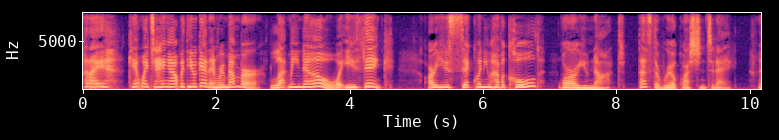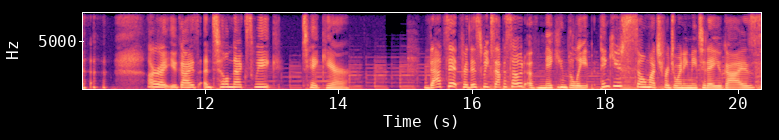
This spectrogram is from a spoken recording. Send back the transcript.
And I can't wait to hang out with you again. And remember, let me know what you think. Are you sick when you have a cold or are you not? That's the real question today. All right, you guys, until next week, take care. That's it for this week's episode of Making the Leap. Thank you so much for joining me today, you guys.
